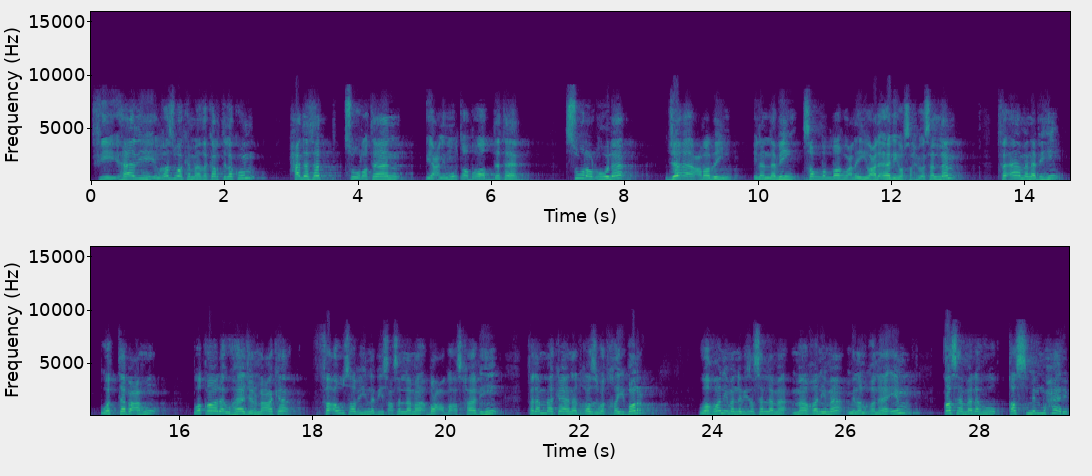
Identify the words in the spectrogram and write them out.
في هذه الغزوة كما ذكرت لكم حدثت صورتان يعني متضادتان. الصورة الأولى جاء أعرابي إلى النبي صلى الله عليه وعلى آله وصحبه وسلم فآمن به واتبعه وقال أهاجر معك. فأوصى به النبي صلى الله عليه وسلم بعض أصحابه. فلما كانت غزوة خيبر وغنم النبي صلى الله عليه وسلم ما غنم من الغنائم قسم له قسم المحارب.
